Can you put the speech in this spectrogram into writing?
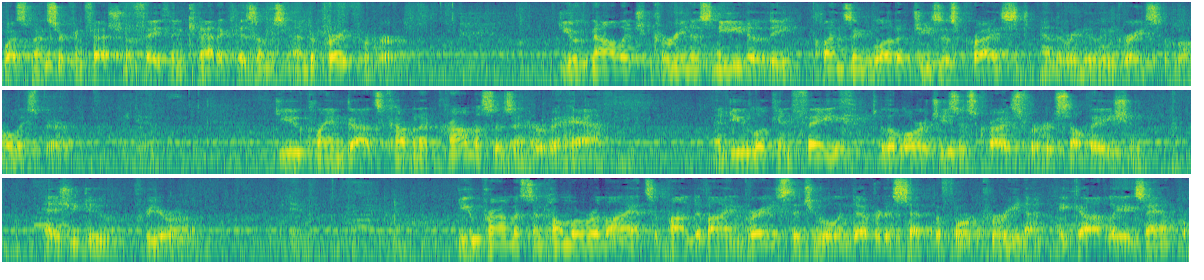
Westminster Confession of Faith and Catechisms, and to pray for her. Do you acknowledge Karina's need of the cleansing blood of Jesus Christ and the renewing grace of the Holy Spirit? Do you claim God's covenant promises in her behalf? And do you look in faith to the Lord Jesus Christ for her salvation as you do for your own? Do you promise in humble reliance upon divine grace that you will endeavor to set before Karina a godly example,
